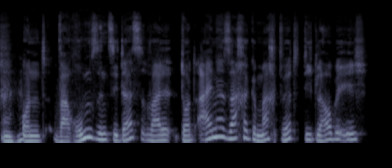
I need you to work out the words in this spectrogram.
Mhm. Und warum sind sie das? Weil dort eine Sache gemacht wird, die, glaube ich,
